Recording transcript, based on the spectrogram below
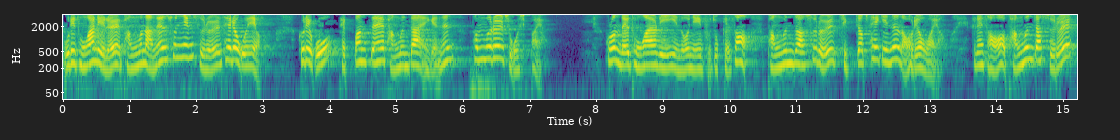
우리 동아리를 방문하는 손님 수를 세려고 해요. 그리고 100번째 방문자에게는 선물을 주고 싶어요. 그런데 동아리 인원이 부족해서 방문자 수를 직접 세기는 어려워요. 그래서 방문자 수를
